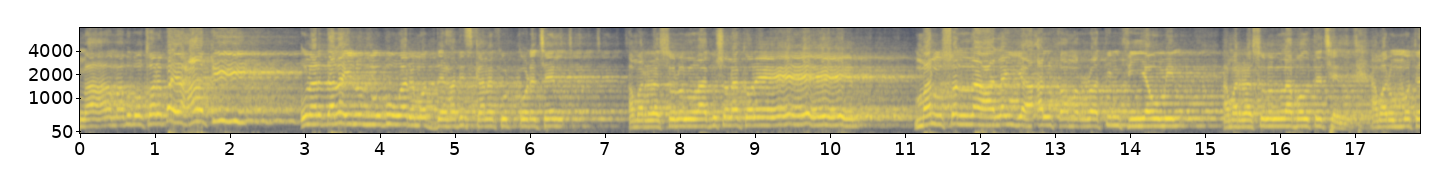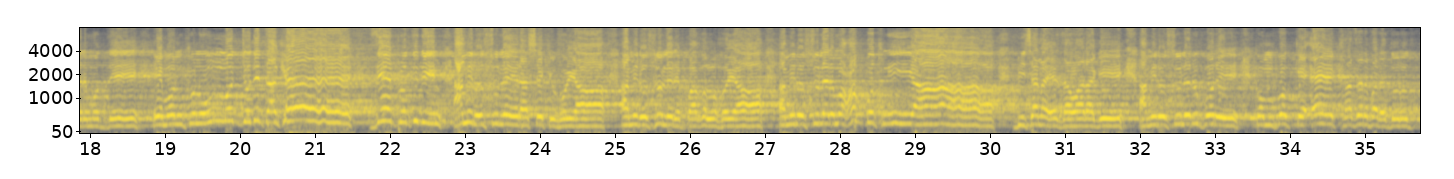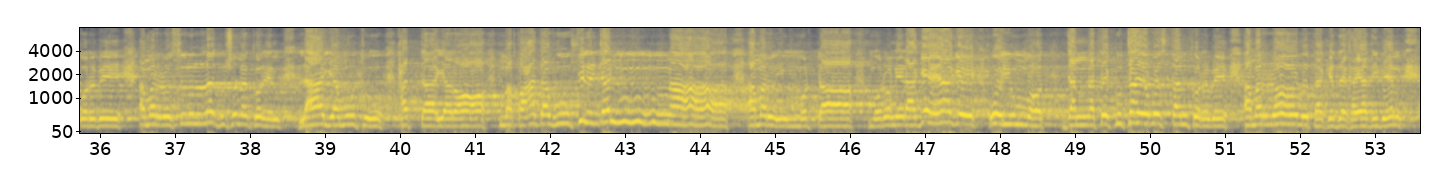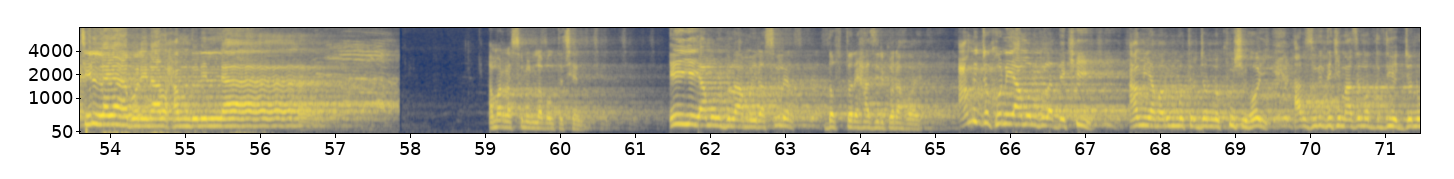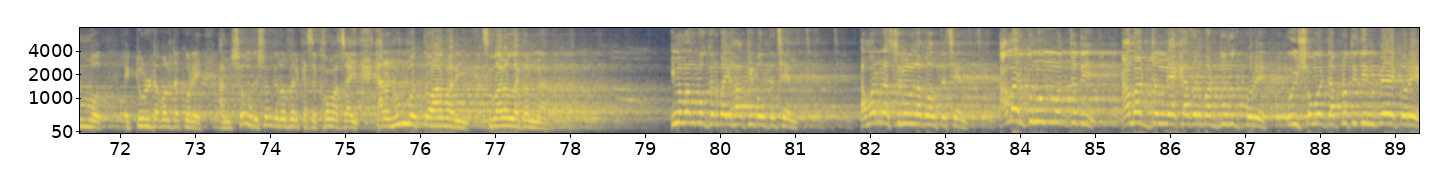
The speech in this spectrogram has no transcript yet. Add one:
ইমাম আবু বকর ভাই হাকি উনার দালাইলুল নবুয়ার মধ্যে হাদিস খানা কুট করেছেন। আমার রাসূলুল্লাহ ঘোষণা করেন, মান সাল্লা আলাইয়া আলফা মাররাতিন ফি ইয়াউমিন। আমার রাসূলুল্লাহ বলতেছেন, আমার উম্মতের মধ্যে এমন কোন উম্মত যদি থাকে, যে প্রতিদিন আমি রসুলের আশেক হইয়া, আমি রসুলের পাগল হইয়া, আমি রসুলের মহব্বত নিয়া বিছানায় যাওয়ার আগে আমি রসুলের উপরে কমপক্ষে এক হাজার বার দরদ পড়বে। আমার রসুল্লাহ ঘোষণা করেন, লা ইয়ামুতু হাত্তা ইয়ারা মাকাদাহু ফিল জান্নাহ। আমার ওই উম্মতটা মরণের আগে আগে ওই উম্মত জান্নাতে কোথায় অবস্থান করবে? আমার রব তাকে দেখায়া দিবেন, চিল্লাইয়া বলিন, আলহামদুলিল্লাহ। আমার রাসূলুল্লাহ বলতেছেন, এই এই আমলগুলো আমি রাসূলের দফতরে হাজির করা হয়। আমি যখন এই আমলগুলা দেখি আমি আমার উম্মতের জন্য খুশি হই। আর যদি দেখি মাঝে মধ্যে দুই একজন উন্মত একটু উল্টাপাল্টা করে, আমি সঙ্গে সঙ্গে রবের কাছে ক্ষমা চাই, কারণ উম্মত তো আমারই। সুবহানাল্লাহ কন্যা। ইমাম আবু বকর ভাই হাকি বলতেছেন, আমার রাসুল্লাহ বলতেছেন, আমার কোন উম্মত যদি আমার জন্য এক হাজার বার দরুদ পড়ে, ওই সময়টা প্রতিদিন ব্যয় করে,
